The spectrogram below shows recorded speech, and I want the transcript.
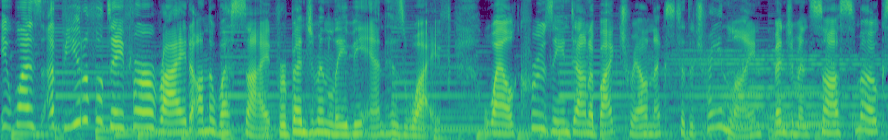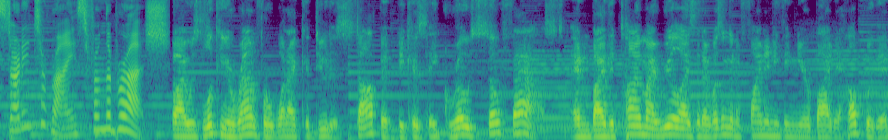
It was a beautiful day for a ride on the west side for Benjamin Levy and his wife. While cruising down a bike trail next to the train line, Benjamin saw smoke starting to rise from the brush. I was looking around for what I could do to stop it because they grow so fast. And by the time I realized that I wasn't going to find anything nearby to help with it,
